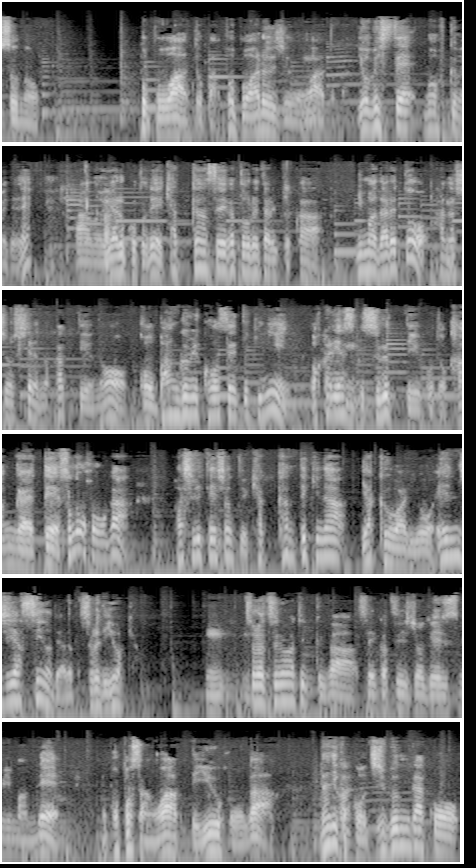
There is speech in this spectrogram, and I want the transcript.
その、ポポワーとか、ポポアルージュワーとか、呼び捨ても含めてね、あの、はいやることで客観性が取れたりとか、今誰と話をしてるのかっていうのを、こう番組構成的に分かりやすくするっていうことを考えて、その方が、ファシリテーションっていう客観的な役割を演じやすいのであれば、それでいいわけよ。うん。それはツルマティックが生活以上芸術未満で、ポポさんはっていう方が、何かこう自分がこ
